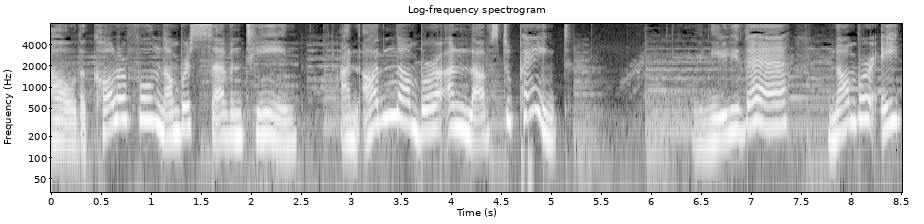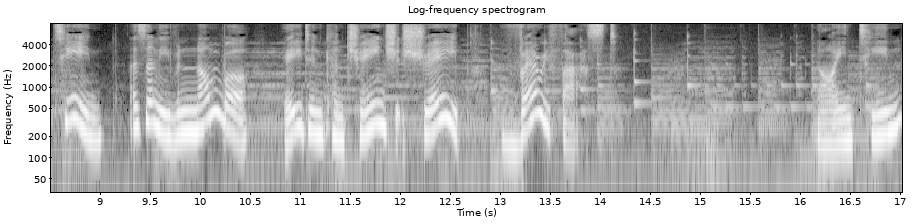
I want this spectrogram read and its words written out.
Oh, the colorful number 17, an odd number and loves to paint. We're nearly there. Number 18 is an even number. 18 can change shape very fast. 19,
